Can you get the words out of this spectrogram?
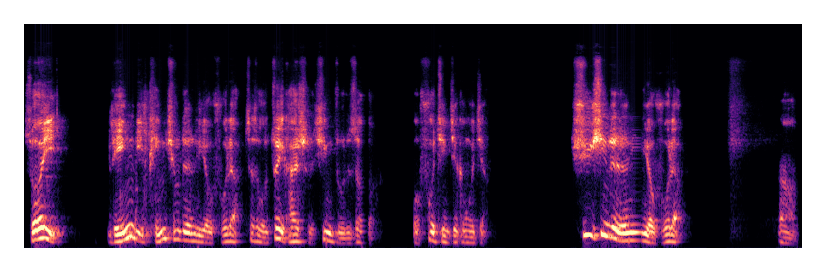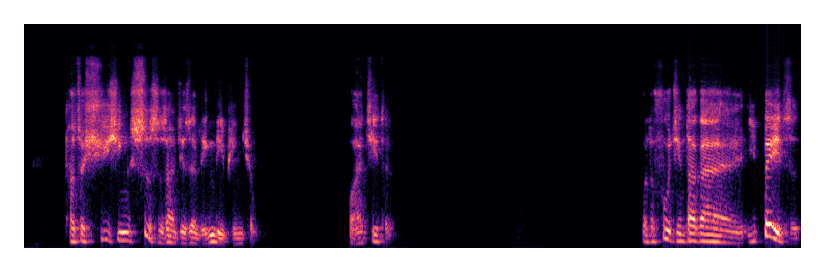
所以。邻里贫穷的人有福了，这是我最开始信主的时候，我父亲就跟我讲，虚心的人有福了，啊，他说虚心事实上就是邻里贫穷，我还记得，我的父亲大概一辈子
